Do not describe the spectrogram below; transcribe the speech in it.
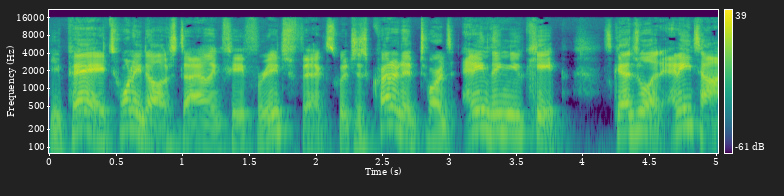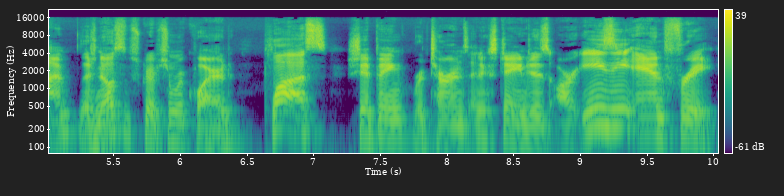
You pay a $20 styling fee for each fix, which is credited towards anything you keep. Schedule at any time, there's no subscription required. Plus, shipping, returns, and exchanges are easy and free.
